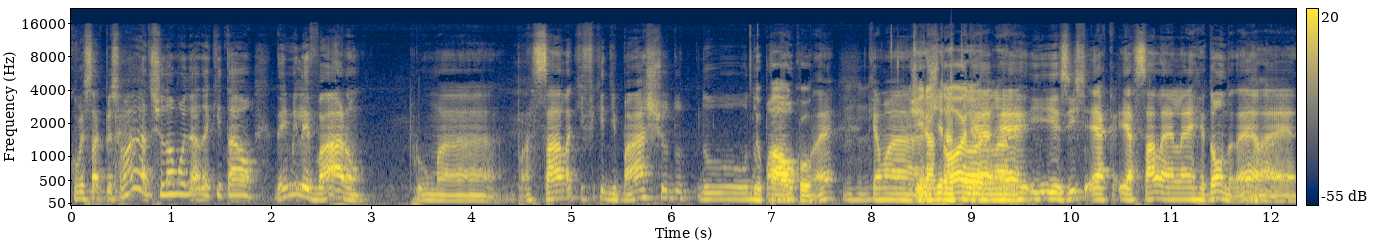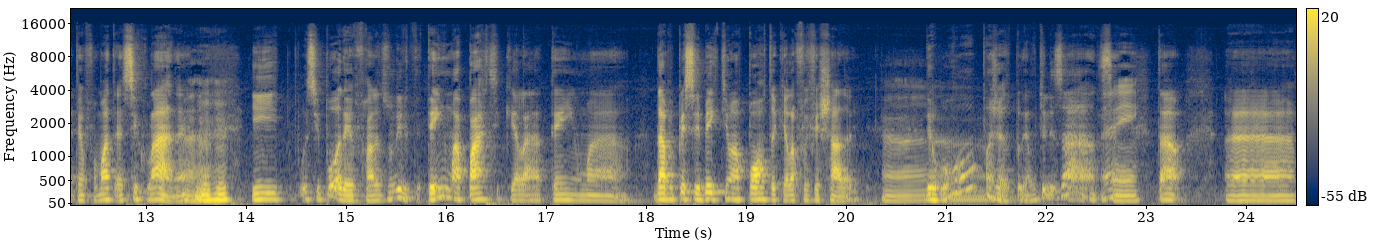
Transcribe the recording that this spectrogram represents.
conversar com o pessoal, ah, deixa eu dar uma olhada aqui e tal. Daí me levaram para uma, pra sala que fica debaixo do, do, do Do palco, palco. né? Uhum. Que é uma Giratório, é, lá, é, e existe é, a- e a sala ela é redonda, né? Ela Aham. é, tem um formato é circular, né? Uhum. E assim, pô, eu falo isso no livro. Tem uma parte que ela tem uma dá para perceber que tinha uma porta que ela foi fechada ali. Ah, Deu, opa, já podemos utilizar, né? Sim. tal. Ah,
